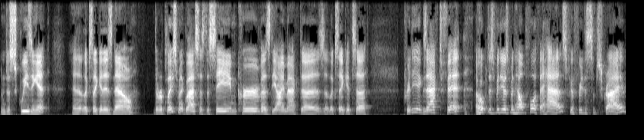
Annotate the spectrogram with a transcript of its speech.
I'm just squeezing it and it looks like it is now. The replacement glass has the same curve as the iMac does. It looks like it's a pretty exact fit. I hope this video has been helpful. If it has, feel free to subscribe.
